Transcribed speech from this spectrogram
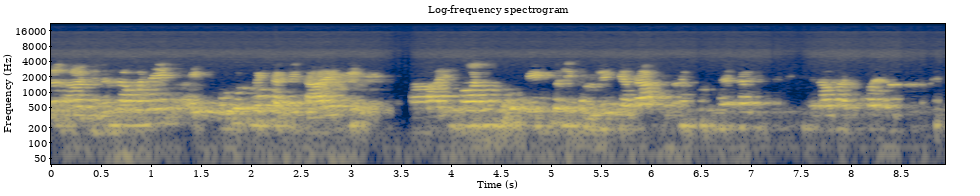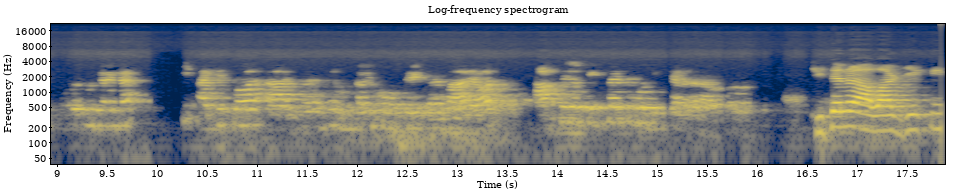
जितेंद्र ने एक फ़ोटो ट्वीट करके कहा है कि पेट को लेकर उल्लेख किया था। उन्होंने खुद का अजित पवार जो है उनका भी पेट बाहर है और आपसे जो सिक्स है वो दिखता नज़र आ जितेंद्र आव्हाड जी की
